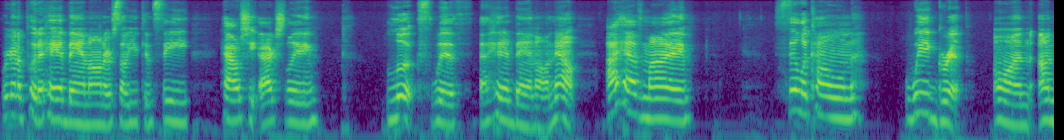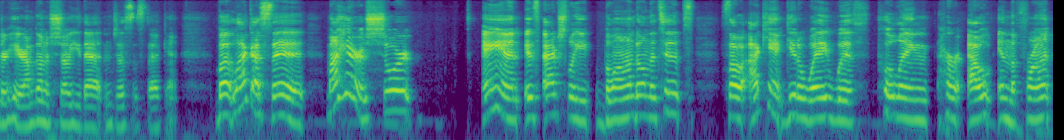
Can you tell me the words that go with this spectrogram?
we're going to put a headband on her so you can see how she actually looks with a headband on. Now, I have my silicone wig grip on under here. I'm going to show you that in just a second. But like I said, my hair is short and it's actually blonde on the tips. So I can't get away with pulling her out in the front.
